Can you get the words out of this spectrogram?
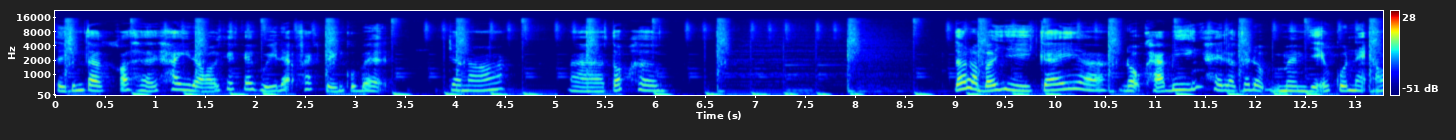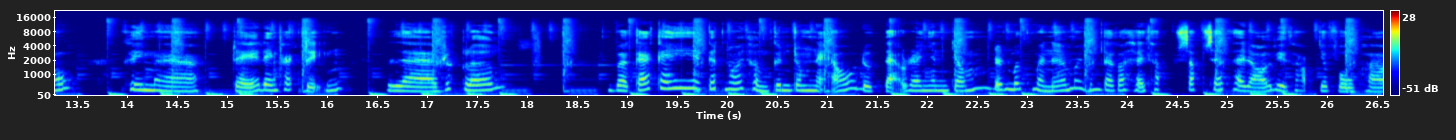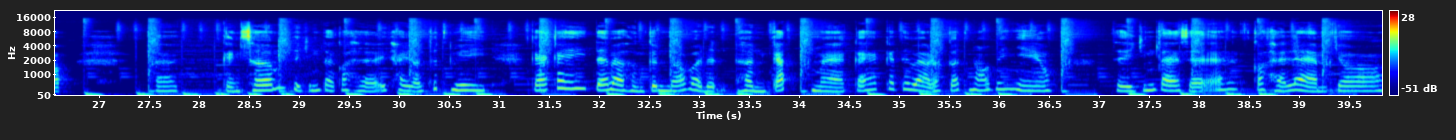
thì chúng ta có thể thay đổi các cái quỹ đạo phát triển của bệnh cho nó à, tốt hơn. Đó là bởi vì cái à, độ khả biến hay là cái độ mềm dẻo của não khi mà trẻ đang phát triển là rất lớn. Và các cái kết nối thần kinh trong não được tạo ra nhanh chóng đến mức mà nếu mà chúng ta có thể sắp sắp xếp thay đổi việc học cho phù hợp à, càng sớm thì chúng ta có thể thay đổi thích nghi các cái tế bào thần kinh đó và định hình cách mà các cái tế bào đó kết nối với nhau. Thì chúng ta sẽ có thể làm cho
